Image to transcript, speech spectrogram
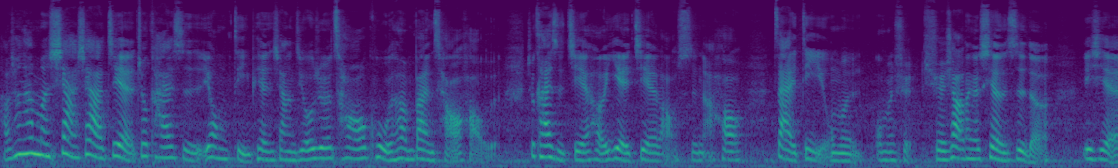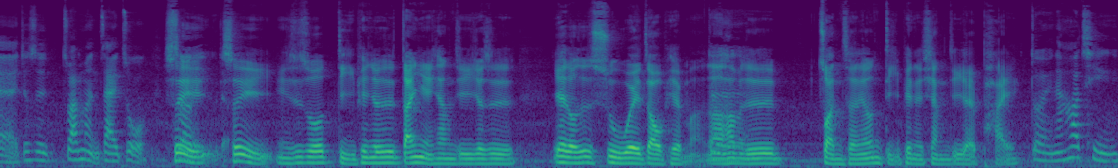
好像他们下下届就开始用底片相机，我觉得超酷，他们办超好的，就开始结合业界老师，然后在地我们我们学学校那个县市的一些就是专门在做所以摄影的，所以你是说底片就是单眼相机，就是因为都是数位照片嘛，然后他们就是转成用底片的相机来拍。对，然后请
